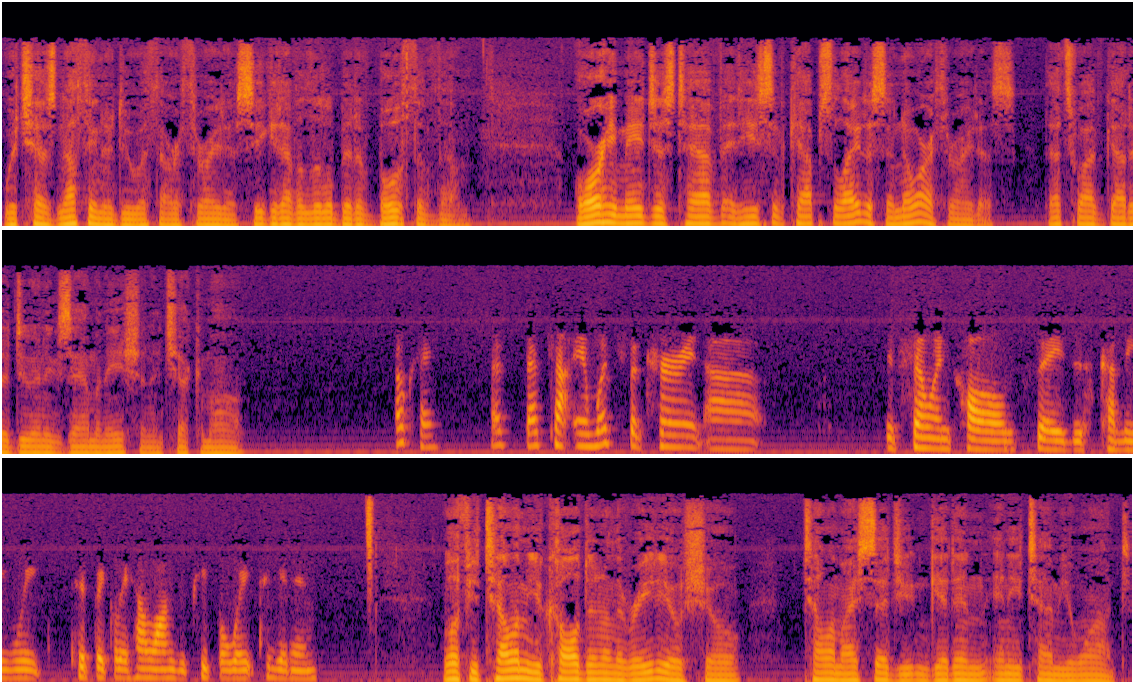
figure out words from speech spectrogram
which has nothing to do with arthritis. He could have a little bit of both of them. Or he may just have adhesive capsulitis and no arthritis. That's why I've got to do an examination and check him out. Okay, that's that's not, and what's the current? Uh, if someone calls, say this coming week, typically how long do people wait to get in? Well, if you tell him you called in on the radio show, tell him I said you can get in anytime you want.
